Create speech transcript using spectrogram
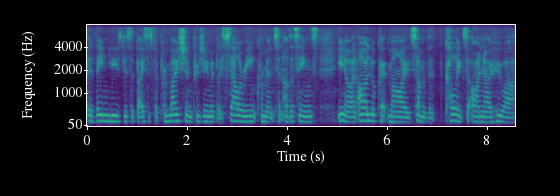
are then used as a basis for promotion, presumably salary increments and other things, you know. And I look at my some of the colleagues that I know who are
